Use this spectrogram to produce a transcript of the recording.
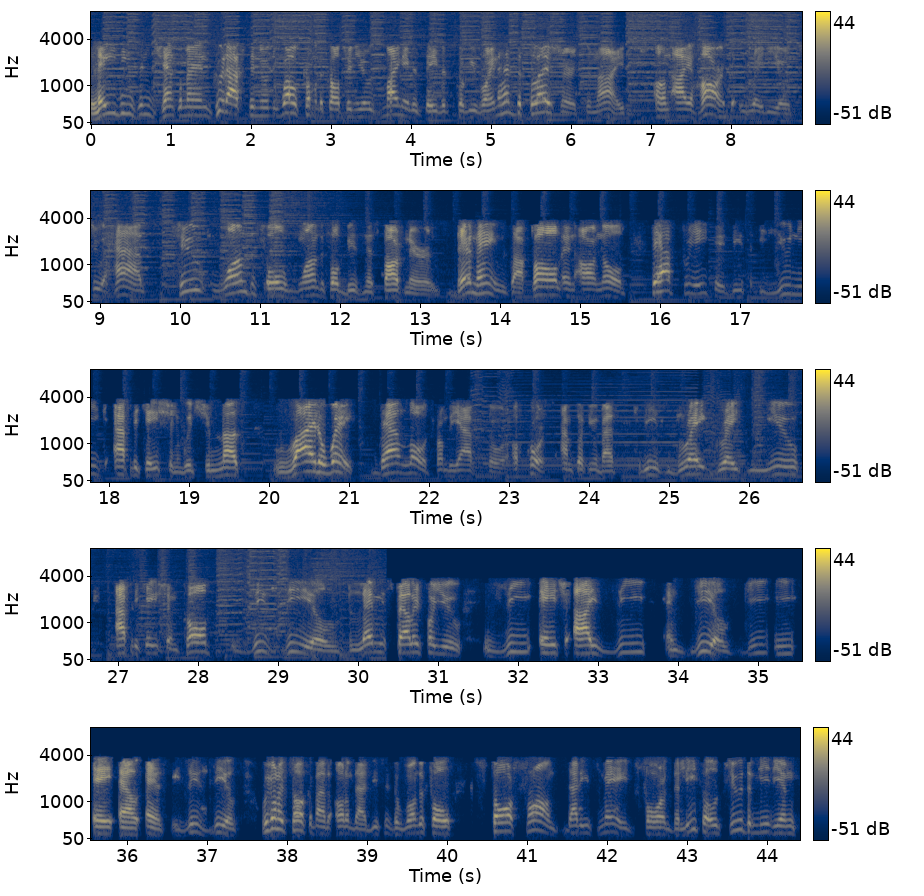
Ladies and gentlemen, good afternoon. Welcome to the Culture News. My name is David Roy, and I have the pleasure tonight on iHeart Radio to have two wonderful, wonderful business partners. Their names are Paul and Arnold. They have created this unique application which you must right away download from the App Store. Of course, I'm talking about these great, great new application called Zhiz Deals. Let me spell it for you. Z H I Z and Deals. G E A L S. Zhiz Deals. We're going to talk about all of that. This is a wonderful storefront that is made for the little to the medium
